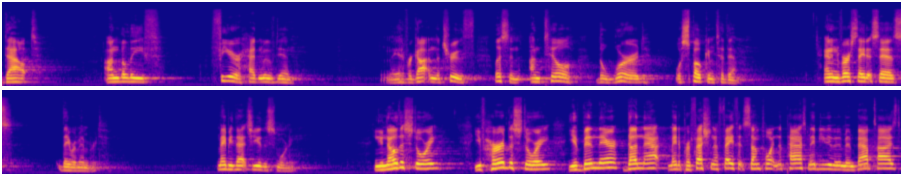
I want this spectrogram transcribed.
Doubt, unbelief, fear had moved in. They had forgotten the truth, listen, until the word was spoken to them. And in verse 8 it says, they remembered. Maybe that's you this morning. You know the story. You've heard the story. You've been there, done that, made a profession of faith at some point in the past. Maybe you've even been baptized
